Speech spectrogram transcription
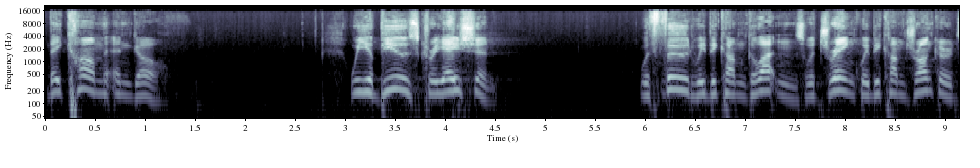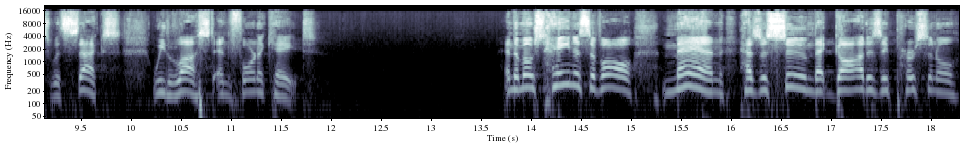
They come and go. We abuse creation. With food, we become gluttons. With drink, we become drunkards. With sex, we lust and fornicate. And the most heinous of all, man has assumed that God is a personal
